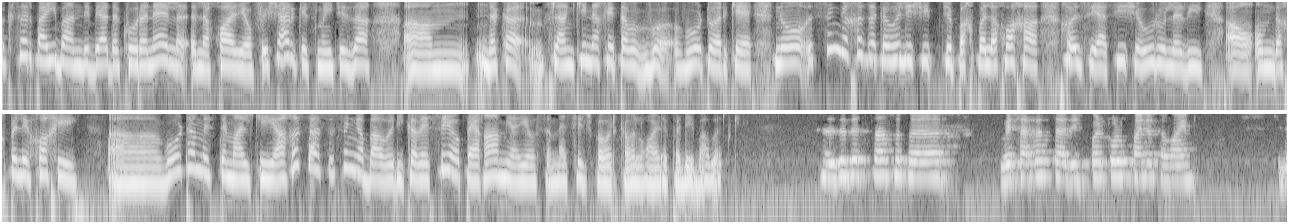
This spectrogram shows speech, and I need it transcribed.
اکثر پای باندې بیا د کورنۍ لخوا یو فشار قسمي چې زه د فلانکی نه خته ووټ ورکې نو څنګه خزه کولی شي چې په خپل خوخه خپل سیاسي شعور لري او هم د خپل خوخي ووټ هم استعمال کی هغه تاسو څنګه باوري کوي سه یو پیغام یا یو سم میسج باور کول غواړي په دې بابت کې زه د تاسو په وساست صاحب خپل ټول خويندو ته وایم چې د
